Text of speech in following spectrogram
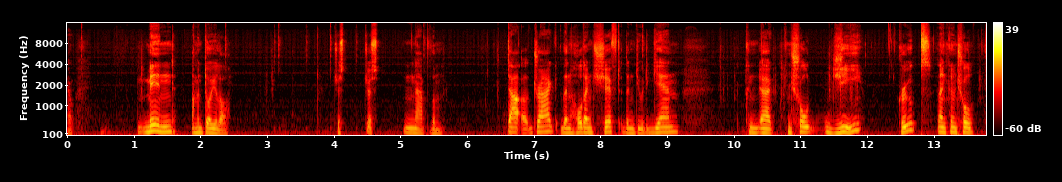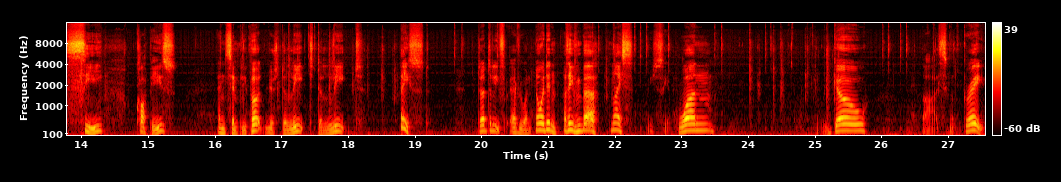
Now, I'm y dwylo. Just, just nab them. Da drag, then hold down shift, then do it again. Con uh, control G, groups, then control C, copies. And simply put, just delete, delete, paste. Did I delete for everyone? No, I didn't. That's even better. Nice. We just get one. Here we go. Ah, it's great.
